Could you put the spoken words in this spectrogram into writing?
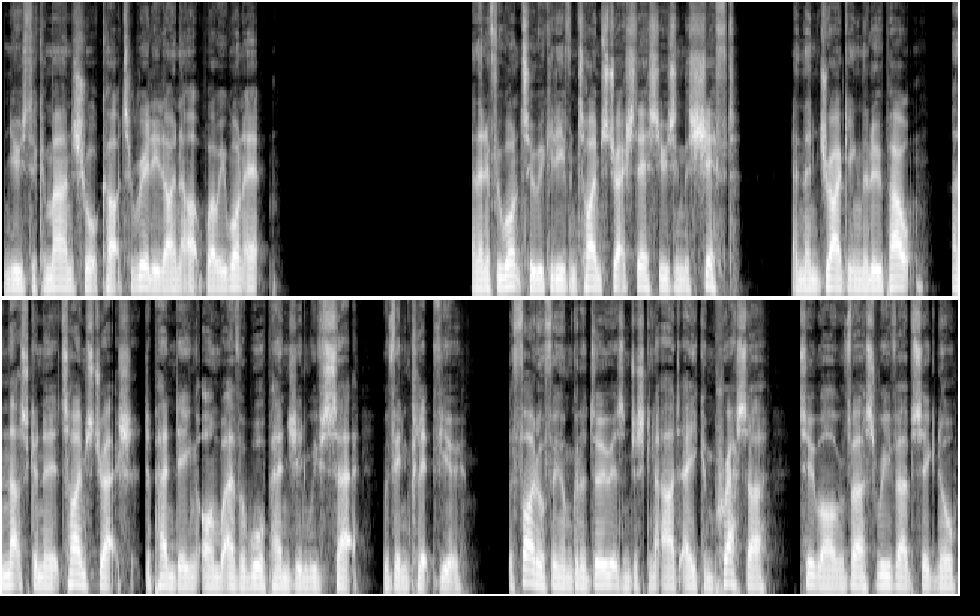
and use the command shortcut to really line it up where we want it. And then if we want to, we could even time stretch this using the shift and then dragging the loop out. And that's going to time stretch depending on whatever warp engine we've set within clip view. The final thing I'm going to do is I'm just going to add a compressor to our reverse reverb signal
